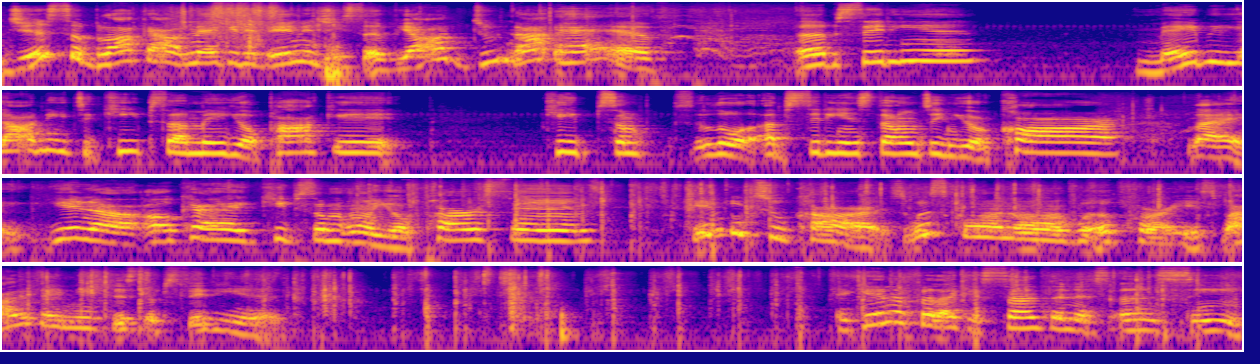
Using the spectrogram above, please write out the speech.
just to block out negative energy. So if y'all do not have obsidian, maybe y'all need to keep some in your pocket. Keep some little obsidian stones in your car. Like you know okay keep some on your person. Give me two cards. What's going on with aquarius? Why do they need this obsidian? Again i feel like it's something that's unseen.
